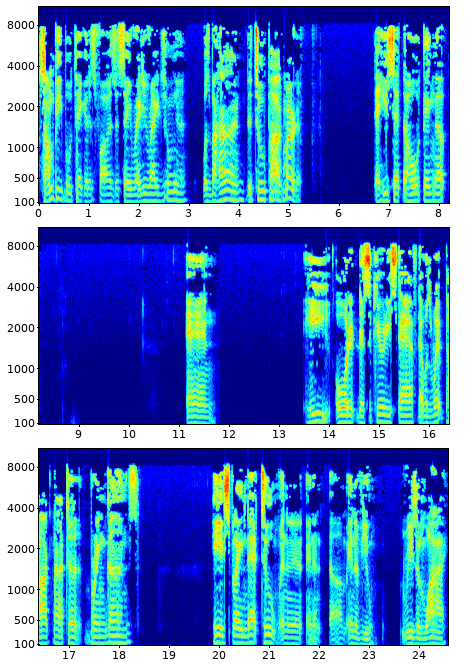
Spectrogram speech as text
Some people take it as far as to say Reggie Wright Jr. was behind the Tupac murder. That he set the whole thing up. And he ordered the security staff that was with Pac not to bring guns. He explained that too in an, in an um, interview. Reason why.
